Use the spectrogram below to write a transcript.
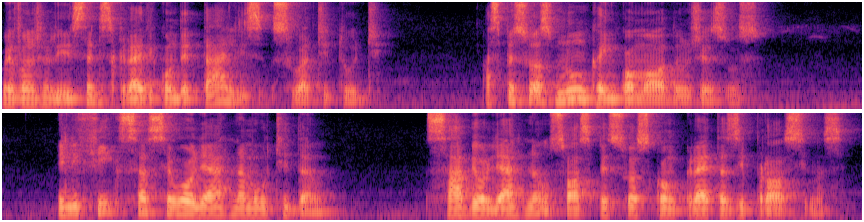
O evangelista descreve com detalhes sua atitude. As pessoas nunca incomodam Jesus. Ele fixa seu olhar na multidão. Sabe olhar não só as pessoas concretas e próximas,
